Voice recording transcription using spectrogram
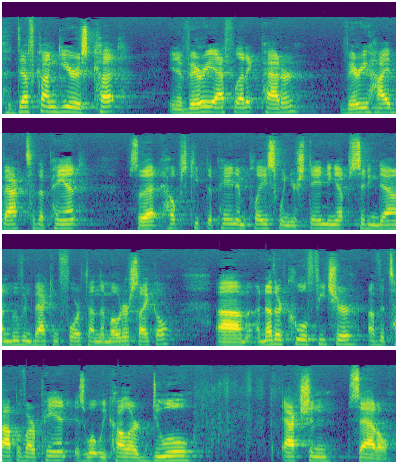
The DEF CON gear is cut in a very athletic pattern, very high back to the pant, so that helps keep the pant in place when you're standing up, sitting down, moving back and forth on the motorcycle. Um, another cool feature of the top of our pant is what we call our dual action saddle.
